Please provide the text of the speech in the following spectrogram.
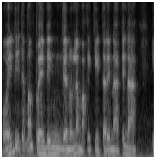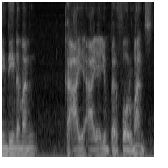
O hindi naman pwedeng ganun lang. Makikita rin natin na hindi naman kaaya-aya yung performance.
